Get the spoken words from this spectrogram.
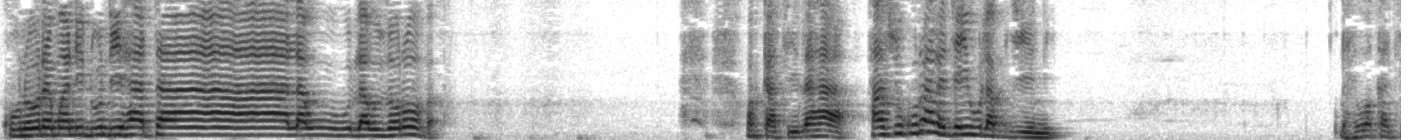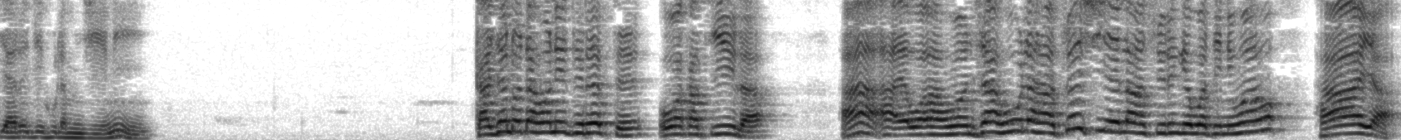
kunore mwani dundi hata lau, la uzorova wakati laha hashukuru areje hula mjini? Dahi wakati areje hula mjini? Kajando dahoni direkte wakati ila. Ha, wahonja hula hatweshi ela ansuringe wadini wao haya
